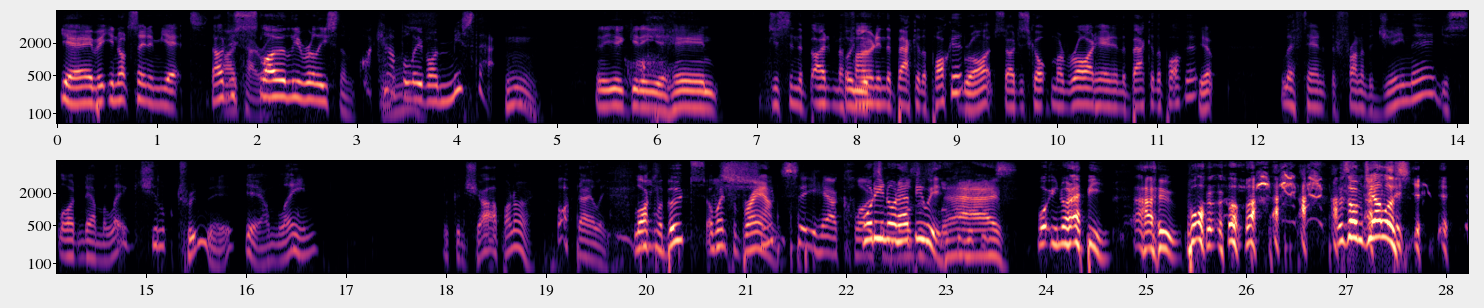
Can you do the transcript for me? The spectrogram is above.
Yeah, but you're not seeing them yet. They'll just Okay, right. slowly release them. I can't believe I missed that. Hmm. And are you're getting your hand. Just in the, I had my On phone your- in the back of the pocket. Right. So I just got my right hand in the back of the pocket. Yep. Left hand at the front of the jean there, just sliding down my leg. She looked trim there. Yeah, I'm lean. Looking sharp, I know. Daily. Like my boots, I went for brown. Should see how close. What are you not happy with? looking at this. What, you're not happy? Oh, what? because I'm jealous.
